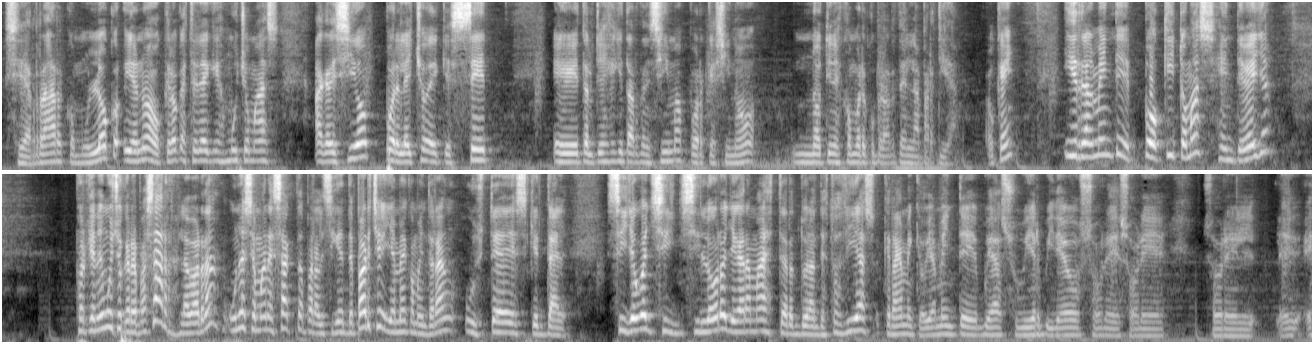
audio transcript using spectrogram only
cerrar como un loco. Y de nuevo, creo que este deck es mucho más agresivo por el hecho de que Set eh, te lo tienes que quitar de encima, porque si no, no tienes cómo recuperarte en la partida. ¿Ok? Y realmente, poquito más, gente bella. Porque no hay mucho que repasar, la verdad. Una semana exacta para el siguiente parche ya me comentarán ustedes qué tal. Si, yo, si, si logro llegar a Master durante estos días, créanme que obviamente voy a subir videos sobre, sobre, sobre, el, eh,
